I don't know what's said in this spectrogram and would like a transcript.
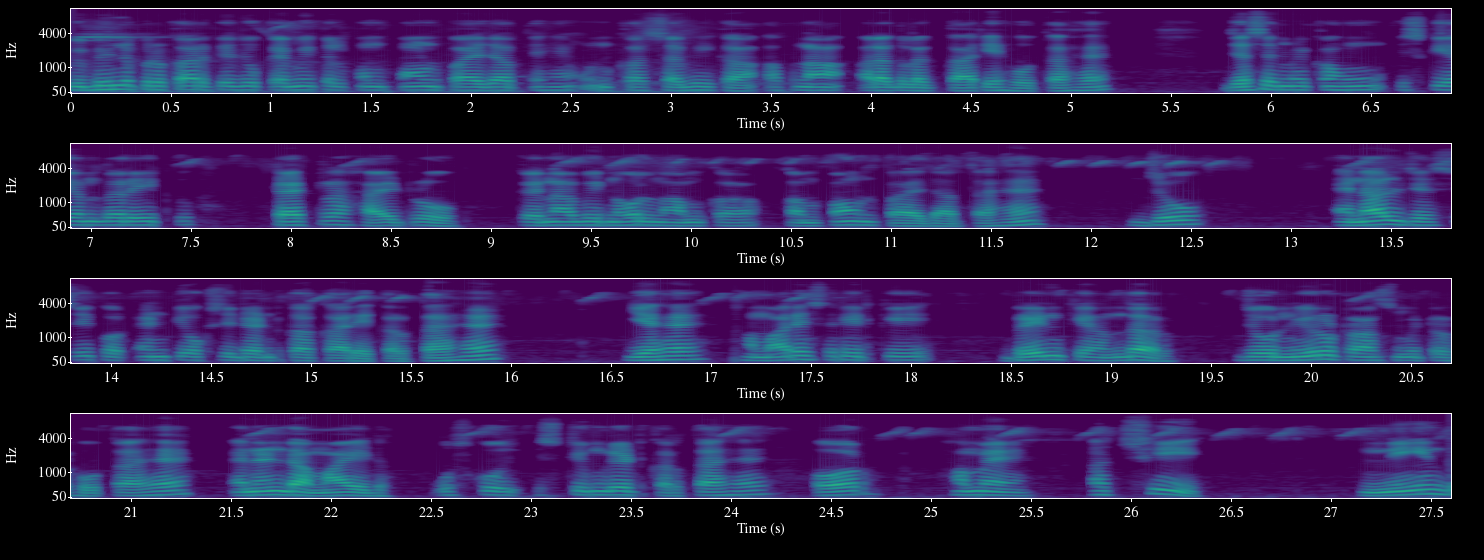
विभिन्न प्रकार के जो केमिकल कंपाउंड पाए जाते हैं, उनका सभी का अपना अलग अलग कार्य होता है। जैसे मैं कहूँ, इसके अंदर एक टेट्राहाइड्रो कैनाबिनोल नाम का कंपाउंड पाया जाता है, जो एनाल्जेसिक और एंटीऑक्सीडेंट का कार्य करता है। यह हमारे शरीर के ब्रेन के अंदर जो न्यूरोट्रांसमीटर होता है एनेंडामाइड उसको स्टिमुलेट करता है और हमें अच्छी नींद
